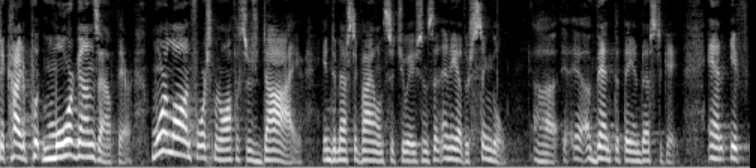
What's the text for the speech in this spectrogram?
to kind of put more guns out there. More law enforcement officers die in domestic violence situations than any other single uh, event that they investigate. And if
